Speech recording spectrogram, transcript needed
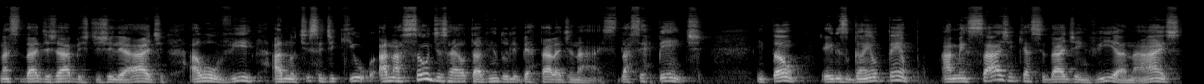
na cidade de Jabes de Gileade ao ouvir a notícia de que a nação de Israel está vindo libertá-la de Naás, da serpente. Então, eles ganham tempo. A mensagem que a cidade envia a Naás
